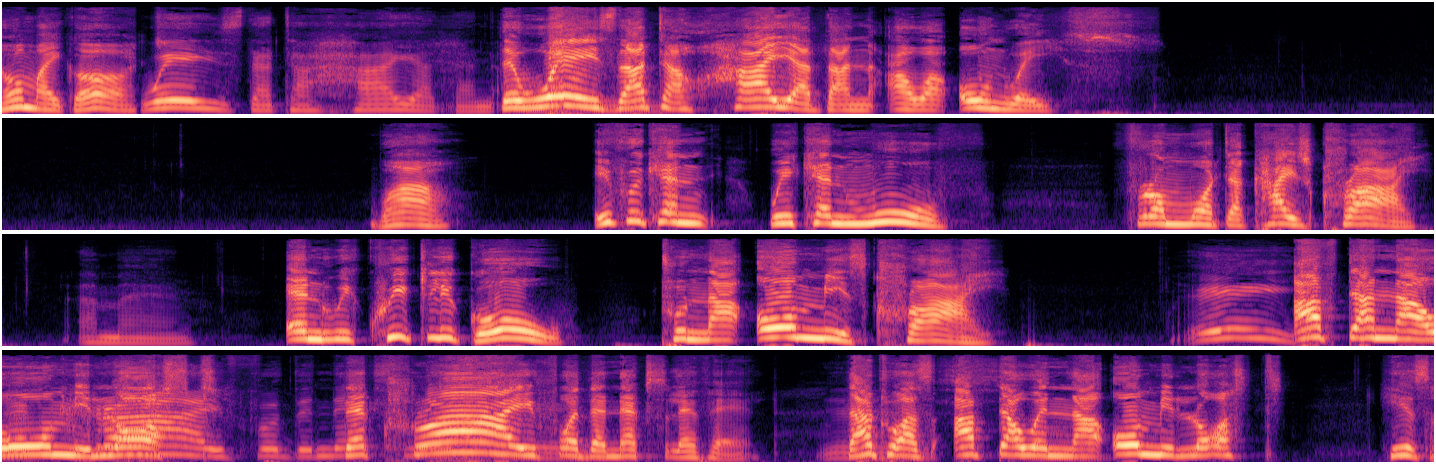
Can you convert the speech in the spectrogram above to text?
Oh my God. Ways that are higher than the our ways that are higher than our own ways. Wow. If we can we can move from Mordecai's cry Amen. And we quickly go to Naomi's cry. Hey. After Naomi cry lost the the cry level. for the next level. That was after when Naomi lost his,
